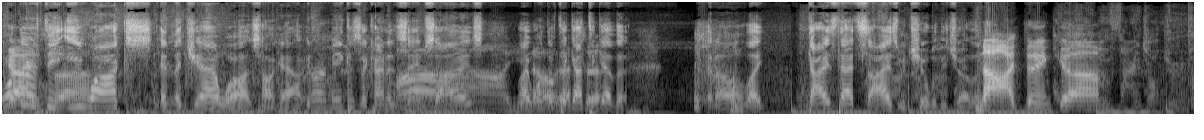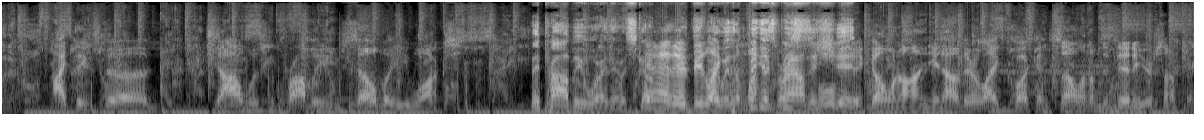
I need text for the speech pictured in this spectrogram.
I wonder guys, if the uh, Ewoks and the Jawas hung out. You know what I mean? Because they're kind of the same size. Ah, I know, wonder if they got a- together. You know, like guys that size would chill with each other. Nah, I think um, I think the Jawas would probably sell the Ewoks. They probably were. They were scumbags. Yeah, there'd be like were the some biggest underground bullshit shit. going on. You know, they're like fucking selling them to Diddy or something.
